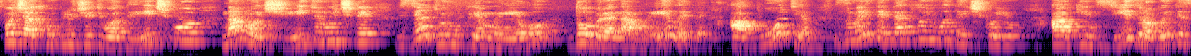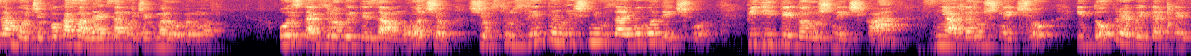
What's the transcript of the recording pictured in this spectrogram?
Спочатку включіть водичку, намочіть ручки, взять в руки мило, добре намилити, а потім змити теплою водичкою. А в кінці зробити замочок. Показали, як замочок ми робимо. Ось так зробити замочок, щоб струсити лишню зайву водичку. Підійти до рушничка, зняти рушничок і добре витерти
